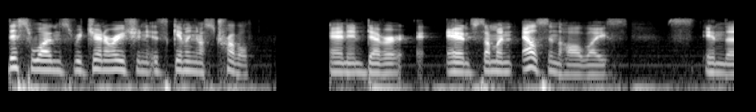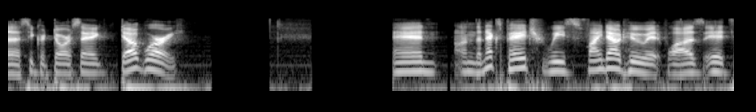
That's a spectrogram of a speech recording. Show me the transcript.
this one's regeneration is giving us trouble. And Endeavor and someone else in the hallway in the secret door saying, Don't worry. And on the next page, we find out who it was. It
